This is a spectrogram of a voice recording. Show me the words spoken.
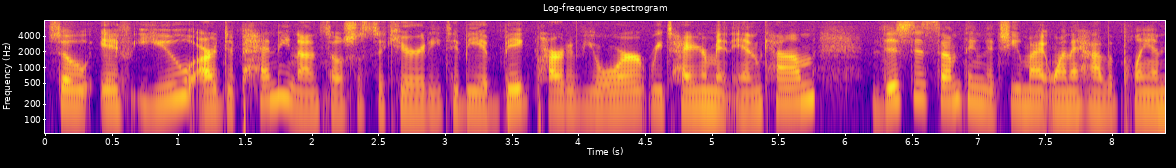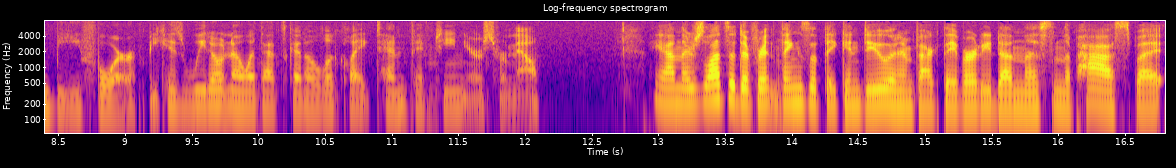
So if you are depending on Social Security to be a big part of your retirement income, this is something that you might want to have a plan B for because we don't know what that's going to look like 10, 15 years from now. Yeah, and there's lots of different things that they can do. And in fact, they've already done this in the past, but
